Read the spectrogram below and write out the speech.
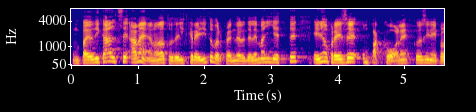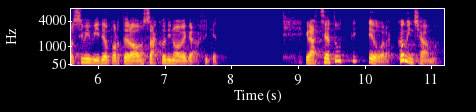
un paio di calze, a me hanno dato del credito per prendere delle magliette e ne ho prese un paccone, così nei prossimi video porterò un sacco di nuove grafiche. Grazie a tutti e ora cominciamo!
